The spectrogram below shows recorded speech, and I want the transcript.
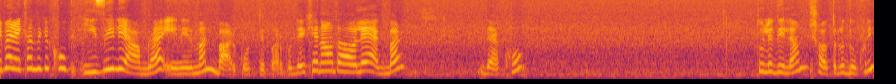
এবার এখান থেকে খুব ইজিলি আমরা এন এর মান বার করতে পারব। দেখে নাও তাহলে একবার। দেখো। তুলে দিলাম সতেরো দুখুরি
